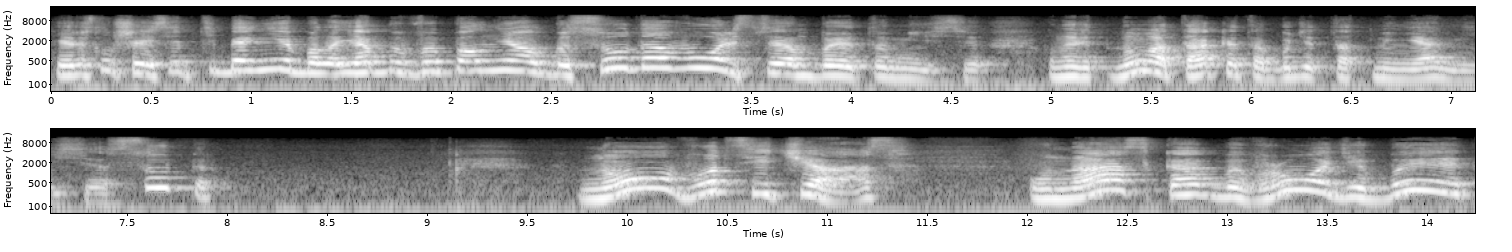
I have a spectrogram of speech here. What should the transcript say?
Я говорю, слушай, если бы тебя не было, я бы выполнял бы с удовольствием бы эту миссию. Он говорит, ну а так это будет от меня миссия. Супер. Но вот сейчас у нас как бы вроде бы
